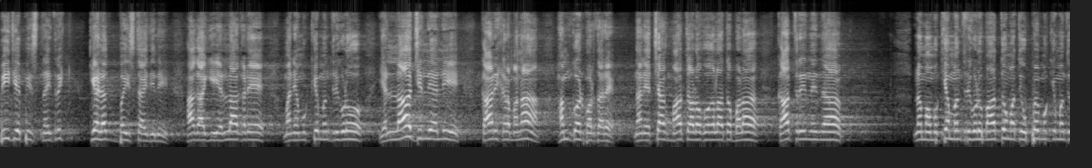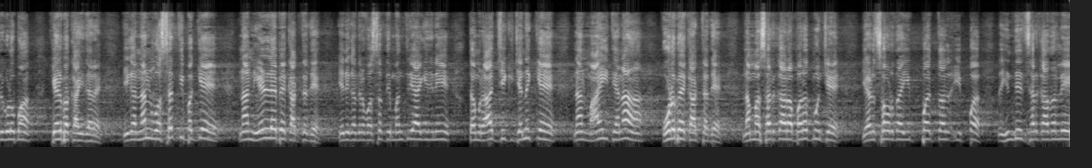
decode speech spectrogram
ಬಿ ಜೆ ಪಿ ಸ್ನೇಹಿತರೆ ಕೇಳಕ್ಕೆ ಬಯಸ್ತಾ ಇದ್ದೀನಿ. ಹಾಗಾಗಿ ಎಲ್ಲ ಕಡೆ ಮನೆ ಮುಖ್ಯಮಂತ್ರಿಗಳು ಎಲ್ಲ ಜಿಲ್ಲೆಯಲ್ಲಿ ಕಾರ್ಯಕ್ರಮನ ಹಮ್ಮಿಕೊಂಡು ಬರ್ತಾರೆ. ನಾನು ಹೆಚ್ಚಾಗಿ ಮಾತಾಡೋಕೆ ಹೋಗಲ್ಲ, ಅಥವಾ ಭಾಳ ಖಾತ್ರಿಯಿಂದ ನಮ್ಮ ಮುಖ್ಯಮಂತ್ರಿಗಳು ಮಾತು ಮತ್ತು ಉಪಮುಖ್ಯಮಂತ್ರಿಗಳು ಮಾ ಕೇಳಬೇಕಾಗಿದ್ದಾರೆ. ಈಗ ನನ್ನ ವಸತಿ ಬಗ್ಗೆ ನಾನು ಹೇಳಲೇಬೇಕಾಗ್ತದೆ. ಏನಕ್ಕಂದರೆ ವಸತಿ ಮಂತ್ರಿ ಆಗಿದ್ದೀನಿ, ತಮ್ಮ ರಾಜ್ಯಕ್ಕೆ, ಜನಕ್ಕೆ ನಾನು ಮಾಹಿತಿಯನ್ನು ಕೊಡಬೇಕಾಗ್ತದೆ. ನಮ್ಮ ಸರ್ಕಾರ ಬರೋದು ಮುಂಚೆ ಎರಡು ಸಾವಿರದ ಇಪ್ಪತ್ತ, ಇಪ್ಪ, ಹಿಂದಿನ ಸರ್ಕಾರದಲ್ಲಿ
